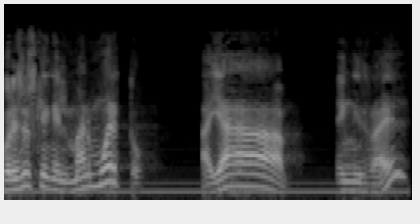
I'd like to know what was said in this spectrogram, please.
Por eso es que en el Mar Muerto, allá en Israel,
